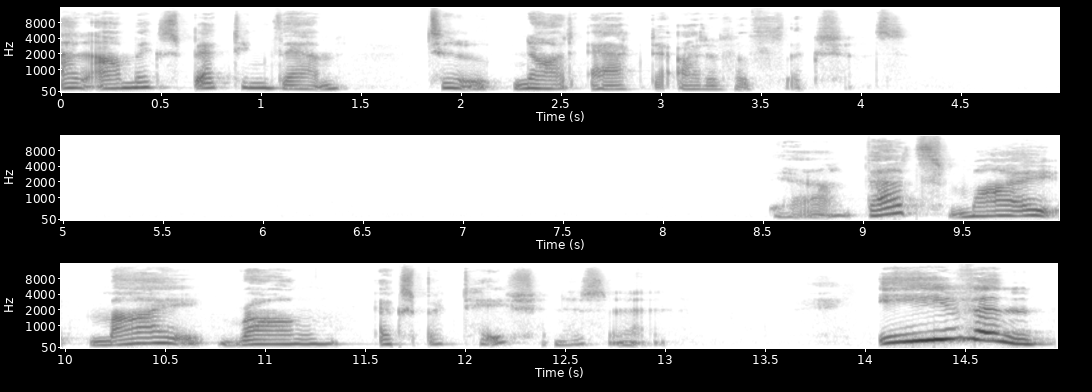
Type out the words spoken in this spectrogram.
and I'm expecting them to not act out of afflictions. Yeah, that's my my wrong expectation, isn't it? Even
